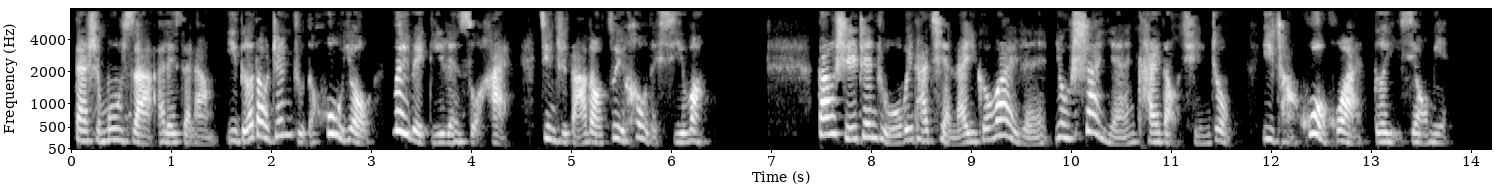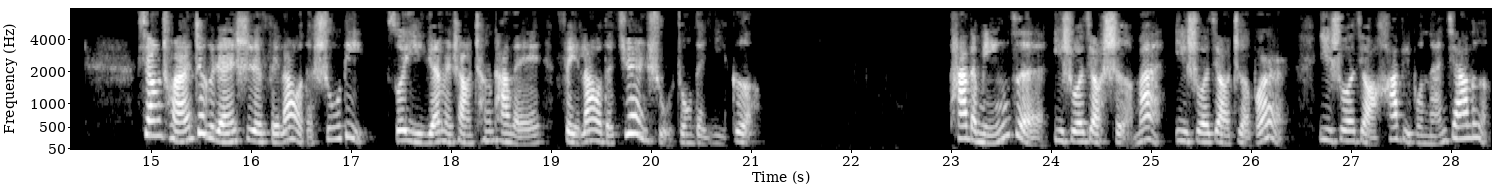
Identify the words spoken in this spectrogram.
但是穆萨阿里萨拉姆已得到真主的护佑，未为敌人所害，竟只达到最后的希望。当时真主为他遣来一个外人，用善言开导群众，一场祸患得以消灭。相传这个人是斐拉奥的叔弟，所以原文上称他为斐拉奥的眷属中的一个。他的名字一说叫舍曼，一说叫哲伯尔，一说叫哈比布南加勒。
